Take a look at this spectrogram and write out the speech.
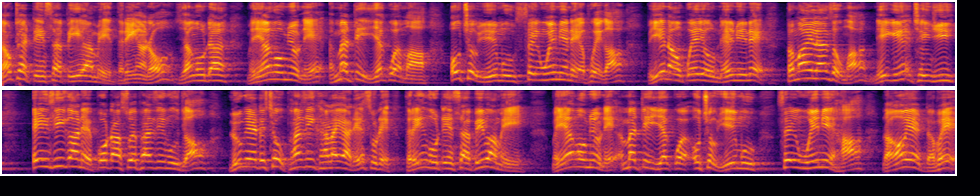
နောက်ထပ်တင်ဆက်ပေးရမယ့်သတင်းကတော့ရန်ကုန်တိုင်းမရန်ကုန်မြို့နယ်အမှတ်၁ရက်ကွက်မှာအုတ်ချုပ်ရေးမှုစိန်ဝင်းမြင့်တဲ့အဖွဲ့ကဘရင်အောင်ပွဲရုံနယ်မြေနဲ့သမိုင်းလန်းဆောင်မှာနေကင်းအချိန်ကြီး အိမ်စည်းကားနဲ့ပေါ်တာဆွဲဖမ်းဆီးမှုကြောင့်လူငယ်တချို့ဖမ်းဆီးခံလိုက်ရတယ်ဆိုတဲ့သတင်းကိုတင်ဆက်ပေးပါမယ်။မယန်းကုန်းမြို့နယ်အမတ်တစ်ရက်ကွက်အုပ်ချုပ်ရေးမှူးစိန်ဝင်းမြင့်ဟာ၎င်းရဲ့တပည့်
